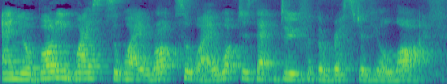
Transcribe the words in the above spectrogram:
and your body wastes away, rots away, what does that do for the rest of your life?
